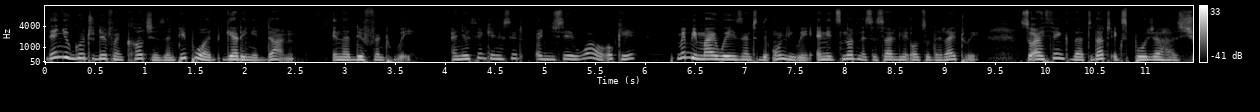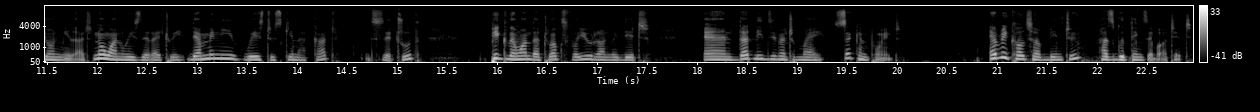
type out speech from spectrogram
Then you go to different cultures and people are getting it done in a different way. And you think and you sit and you say, wow, okay, maybe my way isn't the only way and it's not necessarily also the right way. So I think that that exposure has shown me that no one way is the right way. There are many ways to skin a cat. It's the truth pick the one that works for you, run with it. And that leads even to my second point. Every culture I've been to has good things about it.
